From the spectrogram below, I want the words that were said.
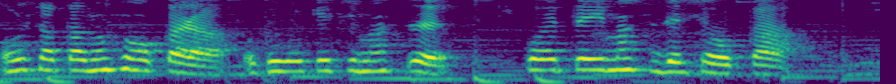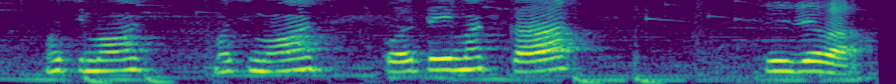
大阪の方からお届けします。聞こえていますでしょうか？もしもし、もしもし、聞こえていますか？それでは、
